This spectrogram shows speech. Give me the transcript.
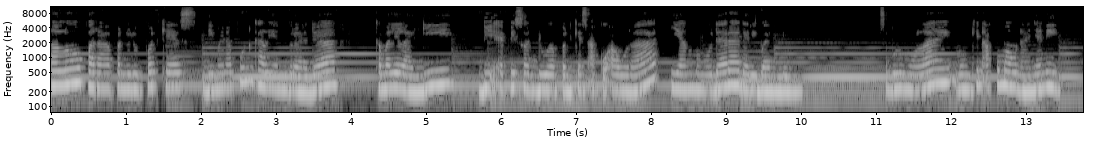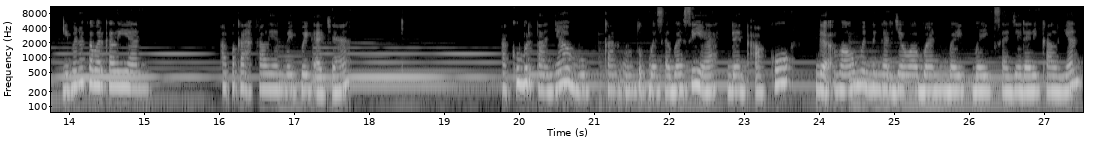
Halo para penduduk podcast, di mana pun kalian berada, kembali lagi di episode 2 podcast aku Aura yang mengudara dari Bandung. Sebelum mulai, mungkin aku mau nanya nih, gimana kabar kalian? Apakah kalian baik-baik aja? Aku bertanya bukan untuk basa-basi ya, dan aku gak mau mendengar jawaban baik-baik saja dari kalian,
